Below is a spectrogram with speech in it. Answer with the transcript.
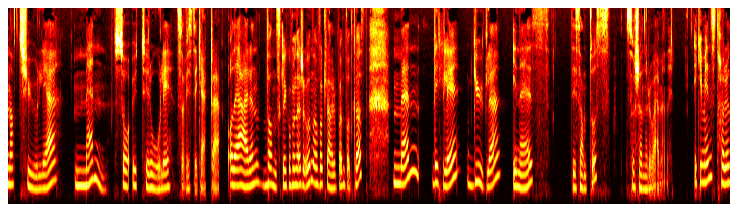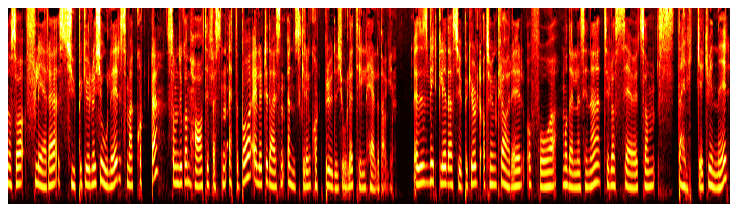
naturlige men så utrolig sofistikerte. Og det er en vanskelig kombinasjon å forklare på en podkast. Men virkelig, google Inez de Santos, så skjønner du hva jeg mener. Ikke minst har hun også flere superkule kjoler som er korte, som du kan ha til festen etterpå, eller til deg som ønsker en kort brudekjole til hele dagen. Jeg syns virkelig det er superkult at hun klarer å få modellene sine til å se ut som sterke kvinner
